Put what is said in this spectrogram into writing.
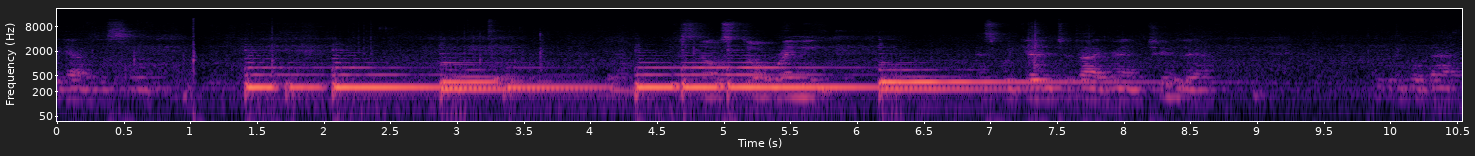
we have this. Uh, yeah, this ringing as we get into diagram two there. We're going to go back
